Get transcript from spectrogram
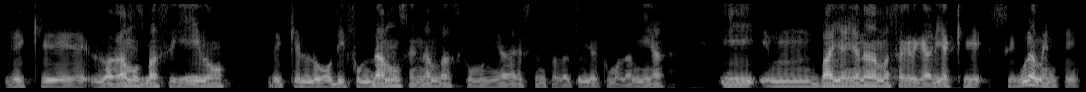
de que lo hagamos más seguido, de que lo difundamos en ambas comunidades, tanto la tuya como la mía. Y mm, vaya, ya nada más agregaría que seguramente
